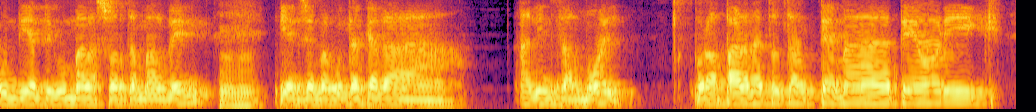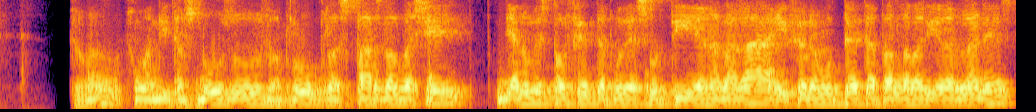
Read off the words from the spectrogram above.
un dia hem tingut mala sort amb el vent Uh -huh. i ens hem hagut de quedar a dins del moll. Però a part de tot el tema teòric, que, com han dit, els nusos, els rums, les parts del vaixell, ja només pel fet de poder sortir a navegar i fer una volteta per la badia de Blanes,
